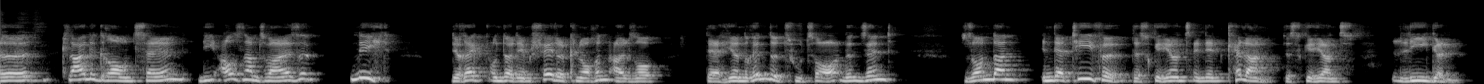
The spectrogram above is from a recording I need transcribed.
äh, kleine grauen Zellen, die ausnahmsweise nicht direkt unter dem Schädelknochen, also der Hirnrinde zuzuordnen sind, sondern in der Tiefe des Gehirns, in den Kellern des Gehirns liegen.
